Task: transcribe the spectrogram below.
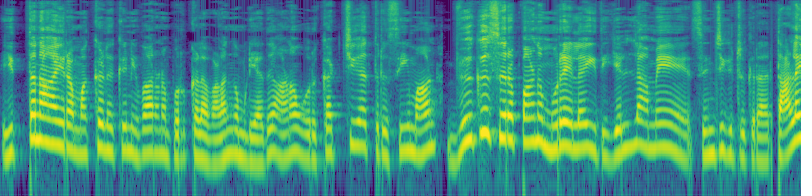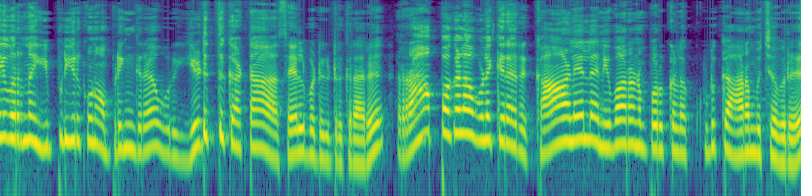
இத்தனை ஆயிரம் மக்களுக்கு நிவாரண பொருட்களை வழங்க முடியாது. ஆனா ஒரு கட்சியா திரு சீமான் வெகு சிறப்பான முறையில இது எல்லாமே செஞ்சுக்கிட்டு இருக்கிறாரு. தலைவர்னா இப்படி இருக்கணும் அப்படிங்கிற ஒரு எடுத்துக்காட்டா செயல்பட்டுக்கிட்டு இருக்கிறாரு. ராப்பகலா உழைக்கிறாரு. காலையில நிவாரண பொருட்களை கொடுக்க ஆரம்பிச்சவரு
